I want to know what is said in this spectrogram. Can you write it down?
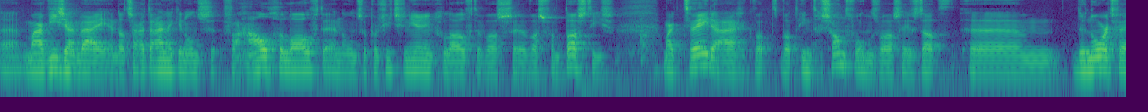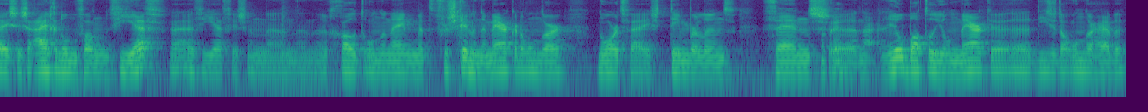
Uh, maar wie zijn wij? En dat ze uiteindelijk in ons verhaal geloofden en onze positionering geloofden, was, uh, was fantastisch. Maar het tweede eigenlijk, wat, wat interessant voor ons was, is dat uh, de Noordface is eigendom van VF. VF is een, een, een grote onderneming met verschillende merken eronder. Noordface, Timberland, Vans, okay. nou, een heel bataljon merken die ze daaronder hebben.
